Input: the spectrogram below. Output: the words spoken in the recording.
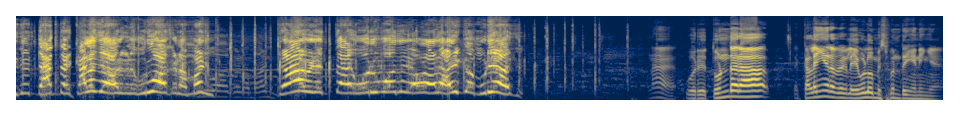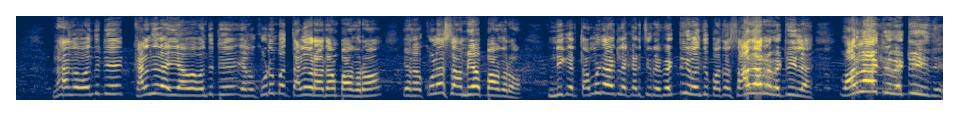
இது டாக்டர் கலைஞர் அவர்களை உருவாக்கின மண். திராவிடத்தை ஒருபோதும் எவ்வளவு அழிக்க முடியாது. அண்ணா ஒரு தொண்டரா கலைஞர் அவர்களை எவ்வளோ மிஸ் பண்ணுறீங்க நீங்கள் நாங்கள் வந்துட்டு கலைஞர் ஐயாவை வந்துட்டு எங்கள் குடும்ப தலைவராக தான் பார்க்குறோம் எங்கள் குலசாமியாக பார்க்குறோம் இன்றைக்கி தமிழ்நாட்டில் கிடைச்சிக்கிற வெற்றி வந்து பார்த்தா சாதாரண வெற்றி இல்லை. வரலாற்று வெற்றி இது.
